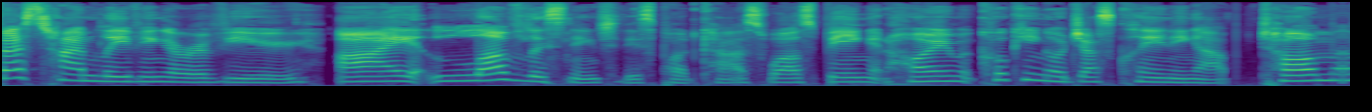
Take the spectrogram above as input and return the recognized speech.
First time leaving a review. I love listening to this podcast whilst being at home, cooking, or just cleaning up. Tom,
